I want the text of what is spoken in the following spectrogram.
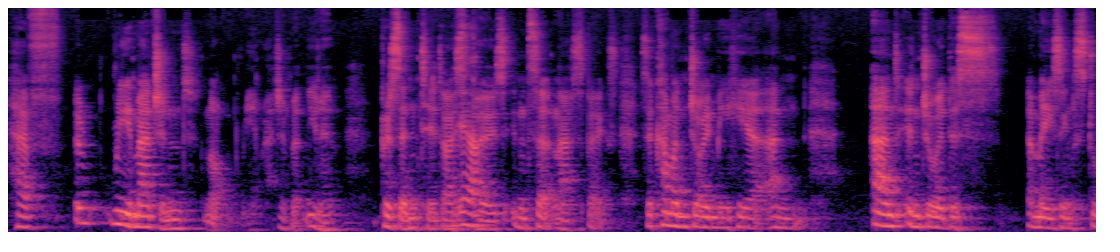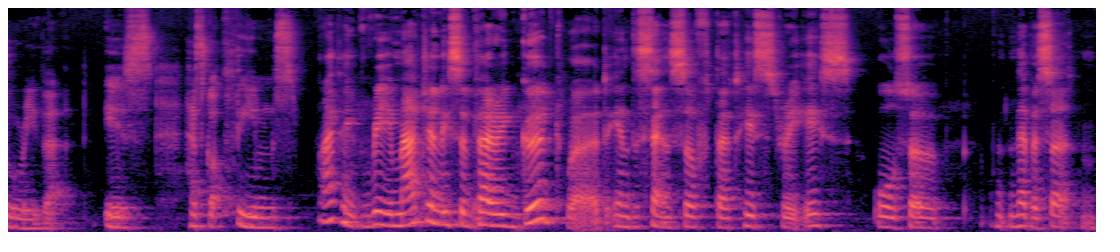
have uh, reimagined, not reimagined, but you know, presented. I Yeah. suppose in certain aspects. So come and join me here and and enjoy this amazing story that is has got themes. I think reimagined is a very good word in the sense of that history is also never certain.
